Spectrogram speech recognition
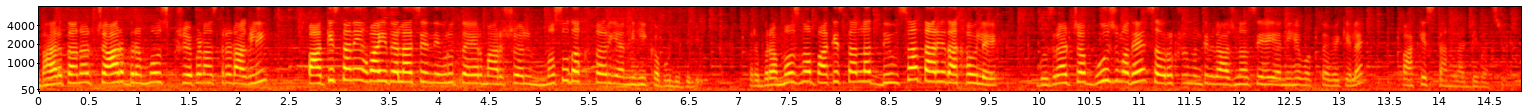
भारतानं चार ब्रह्मोस क्षेपणास्त्र डागली. पाकिस्तानी हवाई दलाचे निवृत्त एअर मार्शल मसूद अख्तर यांनी ही कबुली दिली. तर ब्रह्मोसनं पाकिस्तानला दिवसा तारे दाखवले. गुजरातच्या भुजमध्ये संरक्षण मंत्री राजनाथ सिंह यांनी हे वक्तव्य केलंय. पाकिस्तानला डिवचले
